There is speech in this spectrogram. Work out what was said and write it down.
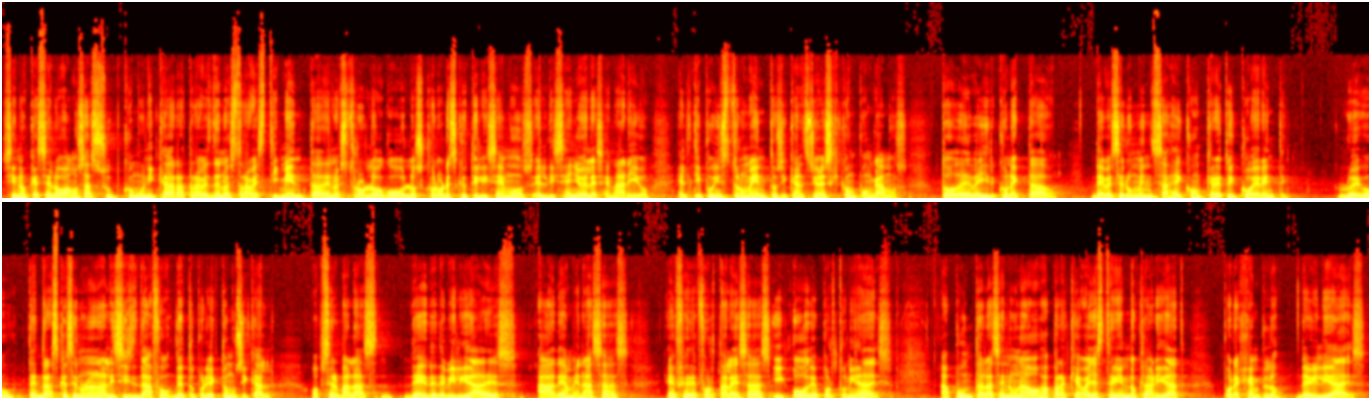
sino que se lo vamos a subcomunicar a través de nuestra vestimenta, de nuestro logo, los colores que utilicemos, el diseño del escenario, el tipo de instrumentos y canciones que compongamos. Todo debe ir conectado, debe ser un mensaje concreto y coherente. Luego tendrás que hacer un análisis DAFO de tu proyecto musical. Observa las D de debilidades, A de amenazas, F de fortalezas y O de oportunidades. Apúntalas en una hoja para que vayas teniendo claridad por ejemplo, debilidades.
